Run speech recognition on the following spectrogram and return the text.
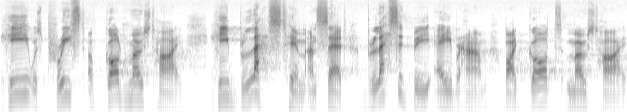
He was priest of God Most High he blessed him and said, Blessed be Abraham by God Most High,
